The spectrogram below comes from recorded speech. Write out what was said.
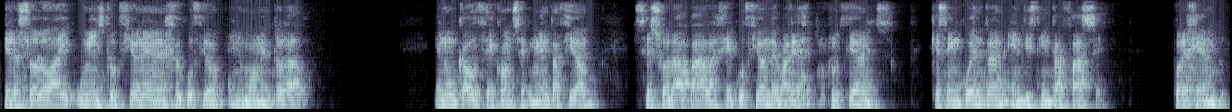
pero solo hay una instrucción en ejecución en un momento dado. En un cauce con segmentación, se solapa la ejecución de varias instrucciones, que se encuentran en distinta fase. Por ejemplo,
